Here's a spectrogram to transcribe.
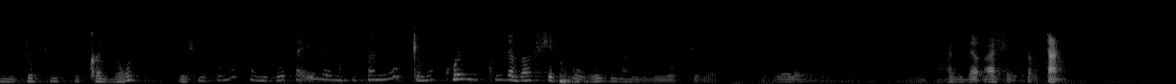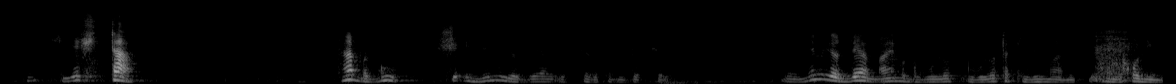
מידות מסוכנות, יש מקומות שהמידות האלה הן הרסניות כמו כל, כל דבר שחורג מהגבולות שלו. זה ההגדרה של סרטן. כן? שיש תא, תא בגוף שאיננו יודע יותר את המידות שלו. הוא איננו יודע מהם הגבולות, גבולות הקיום האמיתי, הנכונים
